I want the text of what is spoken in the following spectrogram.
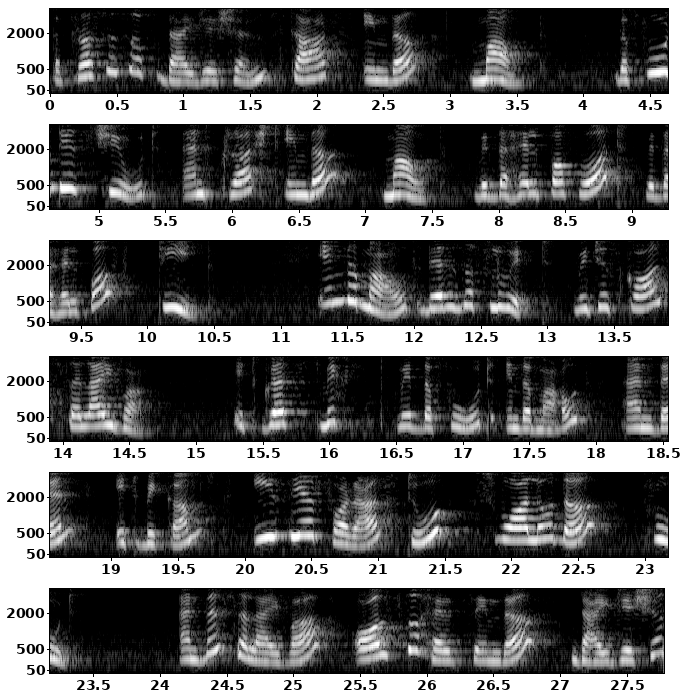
The process of digestion starts in the mouth. The food is chewed and crushed in the mouth with the help of what? With the help of teeth. In the mouth there is a fluid which is called saliva. It gets mixed with the food in the mouth and then it becomes easier for us to swallow the food. And this saliva also helps in the digestion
